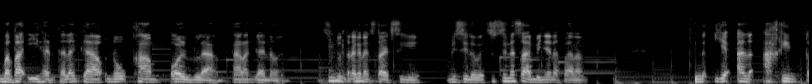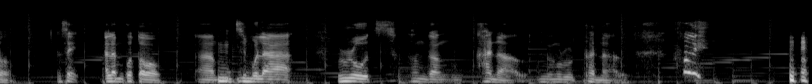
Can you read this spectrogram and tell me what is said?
babaihan talaga, no camp, all glam. Parang ganon. So doon talaga nag-start si Miss Silhouette. So sinasabi niya na parang, "N- yeah, al- akin to. Kasi alam ko to. Um. Simula roots hanggang canal, hanggang root canal. Ay!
